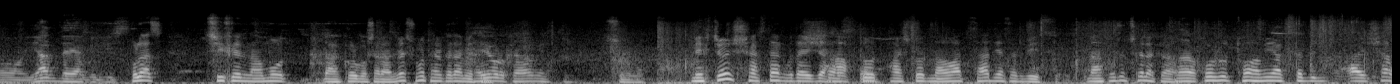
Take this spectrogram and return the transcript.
О, як да як 20. хулас чӣ хел намуд дар кор боша размер шумо тайёр карда метавонед Тайёр кардам. шула буда иҷа 60. 70 80 90 100 120 нархошон чӣ хел ака Нархошу то ҳами 160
